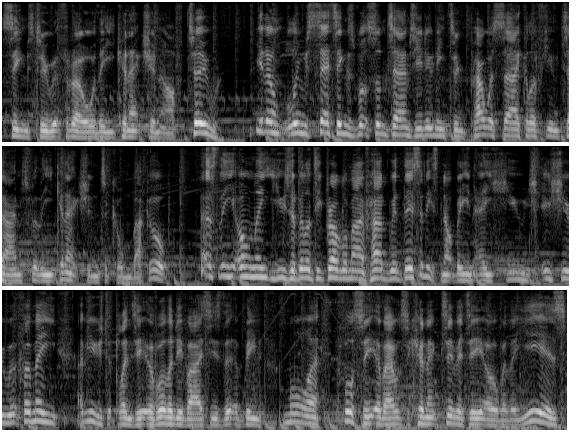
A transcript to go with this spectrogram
seems to throw the connection off too. You don't lose settings, but sometimes you do need to power cycle a few times for the connection to come back up. That's the only usability problem I've had with this, and it's not been a huge issue for me. I've used plenty of other devices that have been more fussy about connectivity over the years.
